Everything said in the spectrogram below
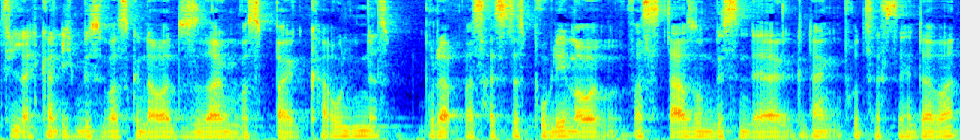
Vielleicht kann ich ein bisschen was genauer dazu sagen, was bei Caroline das, oder was heißt das Problem, aber was da so ein bisschen der Gedankenprozess dahinter war.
